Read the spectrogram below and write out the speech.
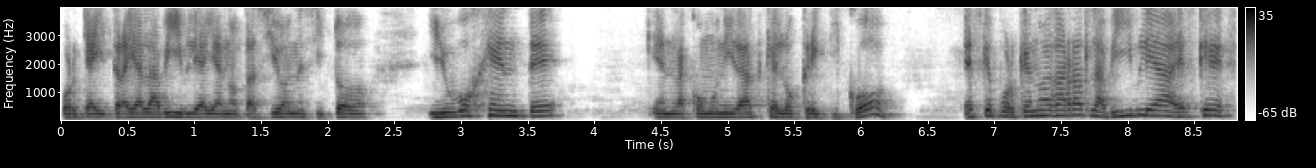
porque ahí traía la Biblia y anotaciones y todo. Y hubo gente en la comunidad que lo criticó. Es que, ¿por qué no agarras la Biblia? Es que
